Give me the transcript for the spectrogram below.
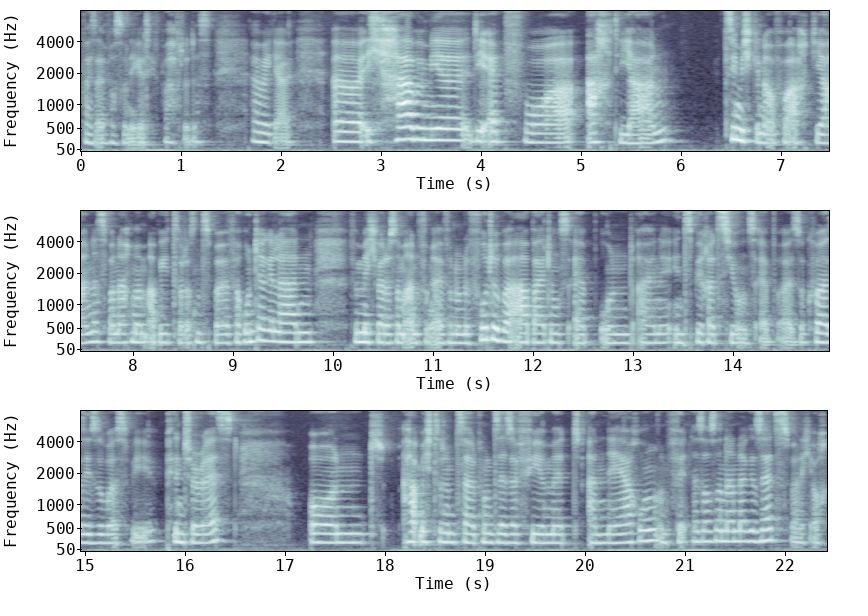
weil es einfach so negativ behaftet ist. Aber egal. Äh, ich habe mir die App vor acht Jahren ziemlich genau vor acht Jahren. Das war nach meinem Abi 2012 heruntergeladen. Für mich war das am Anfang einfach nur eine Fotobearbeitungs-App und eine Inspirations-App, also quasi sowas wie Pinterest. Und habe mich zu dem Zeitpunkt sehr, sehr viel mit Ernährung und Fitness auseinandergesetzt, weil ich auch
